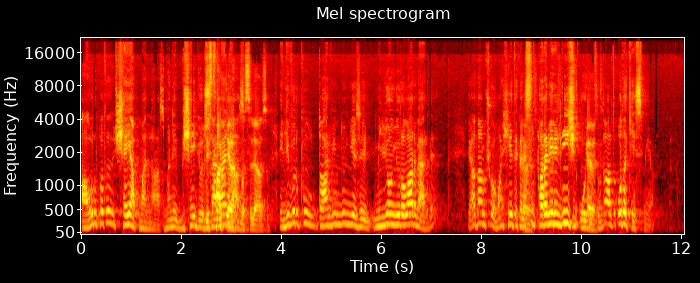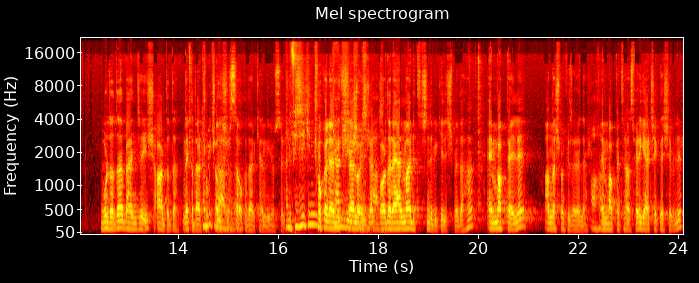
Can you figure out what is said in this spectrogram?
Avrupa'da şey yapman lazım. Hani bir şey bir göstermen fark lazım. yaratması lazım. E, Liverpool Darwin Nunez'e milyon eurolar verdi. E adam çoğu maç yedek. Hani Evet. sırf para verildiği için oynatıldı. Artık o da kesmiyor. Burada da bence iş Arda'da. Ne kadar Tabii çok ki de çalışırsa Arda'da. o kadar kendini gösterir. Hani fizikin çok önemli kendi kişilerle gelişmesi oynayacak. lazım. Bu arada Real Madrid için de bir gelişme daha. Mbappe ile anlaşmak üzereler. Aha. Mbappe transferi gerçekleşebilir.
